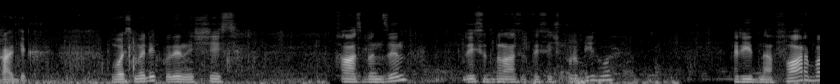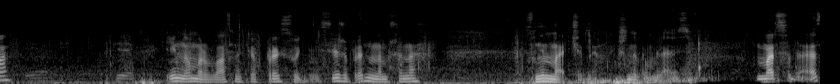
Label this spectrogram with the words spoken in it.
кадік. Восьмий рік, 1,6 газ, бензин, 212 тисяч пробігу, рідна фарба і номер власника присутній. Свіжо машина з Німеччини, якщо не помиляюся. Мерседес.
